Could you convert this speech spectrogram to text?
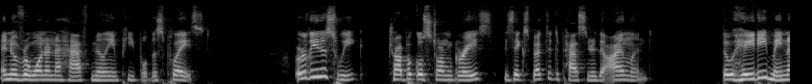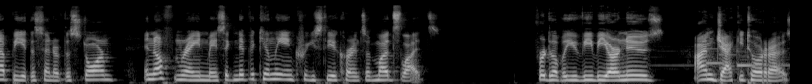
and over 1.5 million people displaced. Early this week, Tropical Storm Grace is expected to pass near the island. Though Haiti may not be at the center of the storm, enough rain may significantly increase the occurrence of mudslides. For WVBR News, I'm Jackie Torres.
